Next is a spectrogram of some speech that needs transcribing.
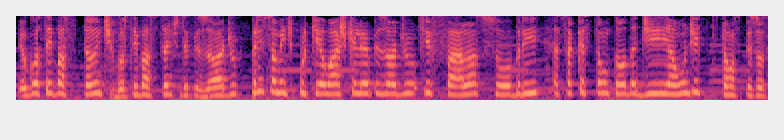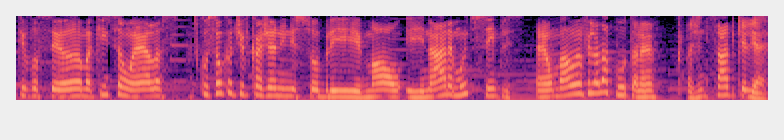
eu gostei bastante, gostei bastante do episódio. Principalmente porque eu acho que ele é um episódio que fala sobre essa questão toda de aonde estão as pessoas que você ama, quem são elas. A discussão que eu tive com a Janine sobre Mal e Nara é muito simples. É, o Mal é um filho da puta, né? A gente sabe que ele é.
